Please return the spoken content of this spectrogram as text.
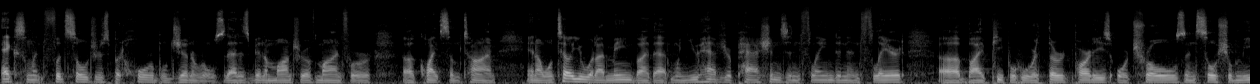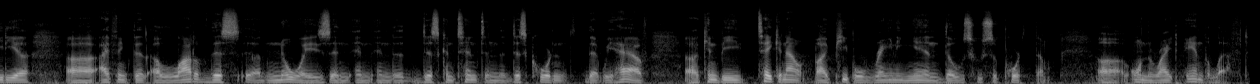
excellent foot soldiers, but horrible generals. That has been a mantra of mine for uh, quite some time. And I will tell you what I mean by that. When you have your passions inflamed and inflared uh, by people who are third parties or trolls and social media, uh, I think that a lot of this uh, noise and, and, and, the discontent and the discordant that we have uh, can be taken out by people reining in those who support them on the right and the left.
